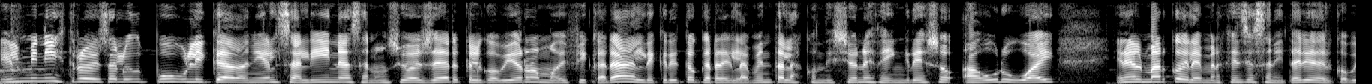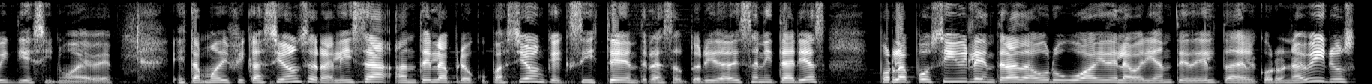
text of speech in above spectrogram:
El ministro de Salud Pública, Daniel Salinas, anunció ayer que el gobierno modificará el decreto que reglamenta las condiciones de ingreso a Uruguay en el marco de la emergencia sanitaria del COVID-19. Esta modificación se realiza ante la preocupación que existe entre las autoridades sanitarias por la posible entrada a Uruguay de la variante Delta del coronavirus,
